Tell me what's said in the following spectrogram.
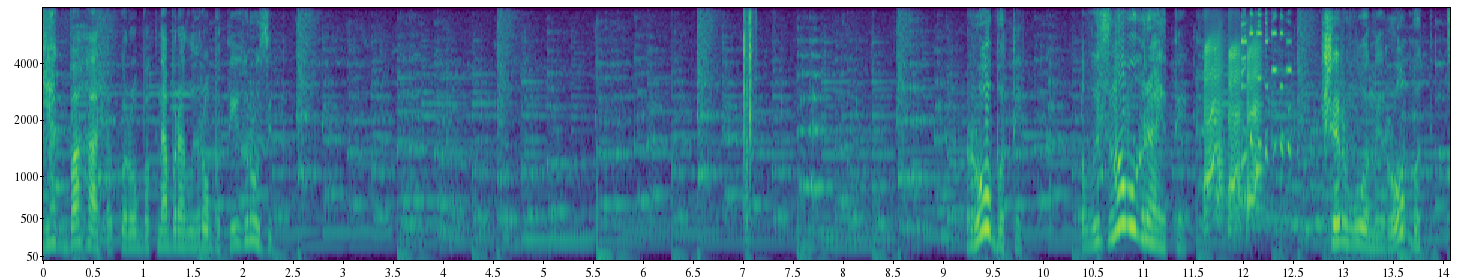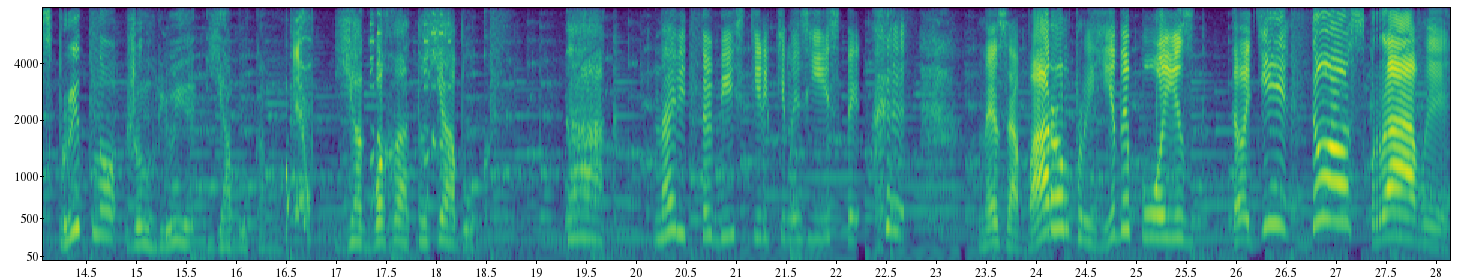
Як багато коробок набрали роботи і грузик. Роботи, ви знову граєте? Червоний робот спритно жонглює яблуками. Як багато яблук. Так, навіть тобі стільки не з'їсти. Незабаром приїде поїзд. Тоді до справи.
